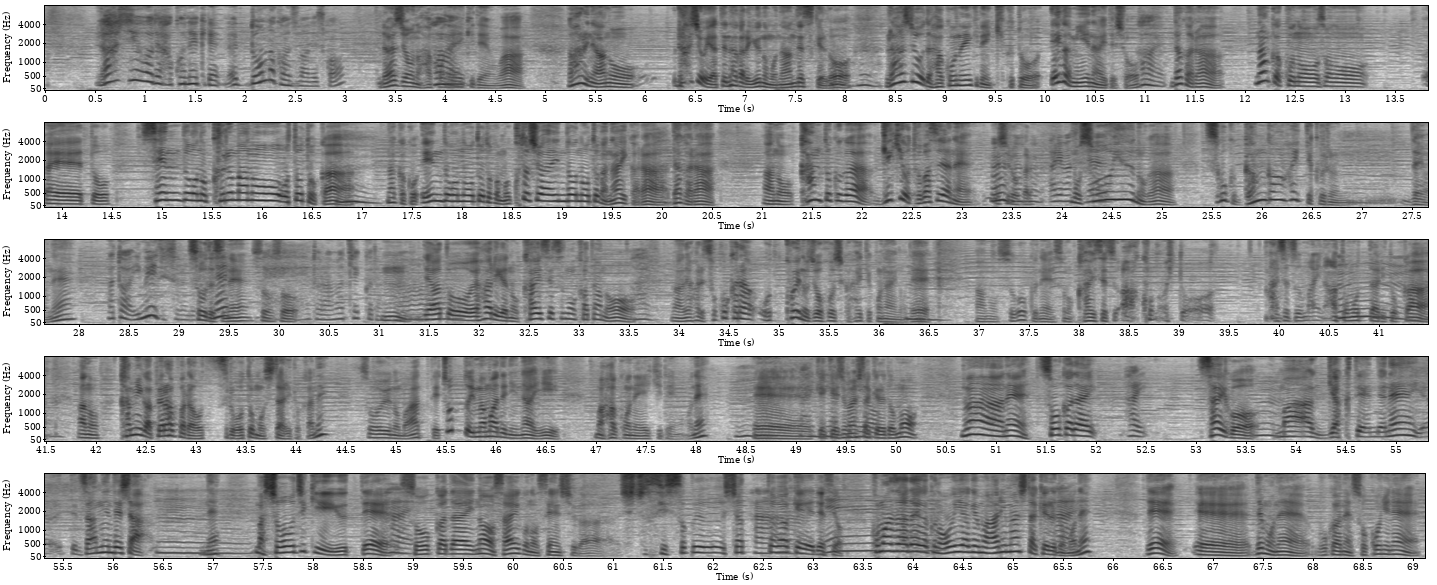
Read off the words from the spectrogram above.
ラジオで箱根駅伝えどんな感じなんですか？ラジオの箱根駅伝は、やはりねあのラジオやってながら言うのもなんですけど、うんうん。ラジオで箱根駅伝聞くと絵が見えないでしょ、はい。だからなんかこのそのえっ、と先導の車の音とか、うん。なんかこう沿道の音とかも今年は沿道の音がないから、はい。だからあの監督が劇を飛ばすじゃない？後ろから、うんうんうんね。もうそういうのがすごくガンガン入ってくるんだよね。あとはイメージするんですね。そうですね。そうそう。ドラマチックだうな、ん、であとやはりあの解説の方の、はい。あやはりそこからお声の情報しか入ってこないので、あのすごくねその解説あこの人解説うまいなと思ったりとか、あの髪がペラペラする音もしたりとかねそういうのもあってちょっと今までにない、まあ、箱根駅伝をね、うん。えー経験しましたけれどもまあね創価大はい。最後、うん。まあ逆転でね残念でした。ねねまあ、正直言って、はい。創価大の最後の選手が失失速しちゃったわけですよ。駒澤大学の追い上げもありましたけれどもね、でえーでもね、僕はね、そこにね、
